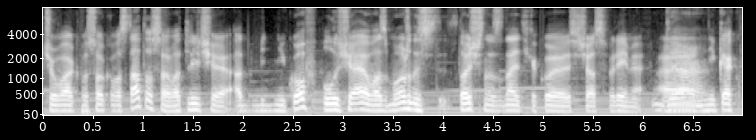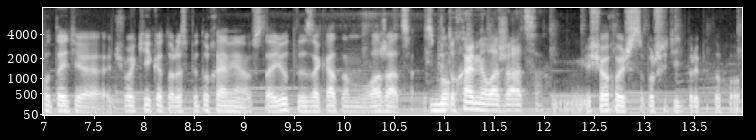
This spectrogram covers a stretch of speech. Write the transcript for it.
чувак высокого статуса, в отличие от бедняков, получаю возможность точно знать, какое сейчас время. Да. А не как вот эти чуваки, которые с петухами встают и закатом ложатся. С петухами ложатся. еще хочется пошутить про петухов.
